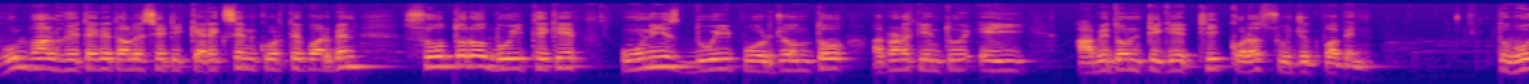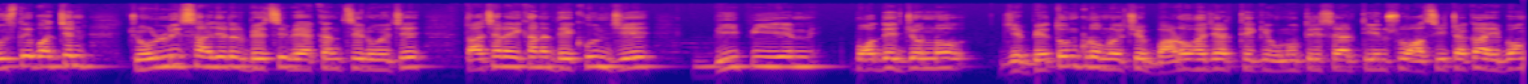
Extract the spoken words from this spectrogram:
ভুলভাল হয়ে থাকে তাহলে সেটি ক্যারেকশন করতে পারবেন। সতেরো দুই থেকে উনিশ দুই পর্যন্ত আপনারা কিন্তু এই আবেদনটিকে ঠিক করার সুযোগ পাবেন। তো বুঝতে পারছেন, চল্লিশ হাজারের বেশি ভ্যাকান্সি রয়েছে। তাছাড়া এখানে দেখুন যে বিপিএম পদের জন্য যে বেতনক্রম রয়েছে বারো হাজার থেকে উনত্রিশ হাজার তিনশো আশি টাকা এবং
